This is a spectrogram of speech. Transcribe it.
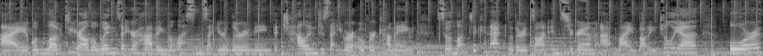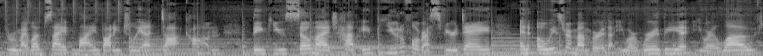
I would love to hear all the wins that you're having, the lessons that you're learning, the challenges that you are overcoming. So I'd love to connect, whether it's on Instagram at MindBodyJulia or through my website, mindbodyjulia.com. Thank you so much. Have a beautiful rest of your day. And always remember that you are worthy, you are loved,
